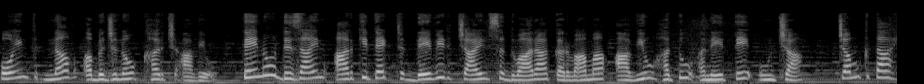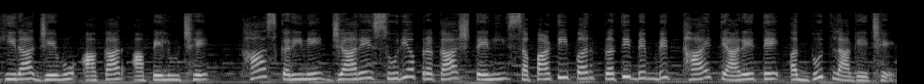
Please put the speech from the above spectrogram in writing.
પોઈન્ટ નવ અબજનો ખર્ચ આવ્યો. તેનું ડિઝાઇન આર્કિટેક્ટ ડેવિડ ચાઇલ્ડ્સ દ્વારા કરવામાં આવ્યું હતું અને તે ઊંચા, ચમકતા હીરા જેવું આકાર આપેલું છે, ખાસ કરીને જ્યારે સૂર્યપ્રકાશ તેની સપાટી પર પ્રતિબિંબિત થાય ત્યારે તે અદ્ભુત લાગે છે.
